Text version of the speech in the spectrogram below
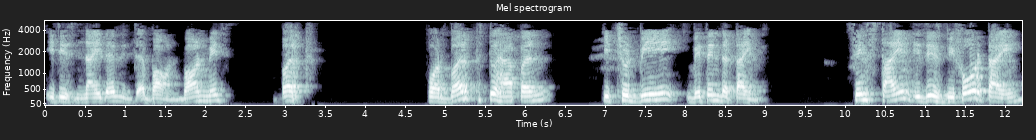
It is neither, born. Born means birth. For birth to happen, it should be within the time. Since time it is before time,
